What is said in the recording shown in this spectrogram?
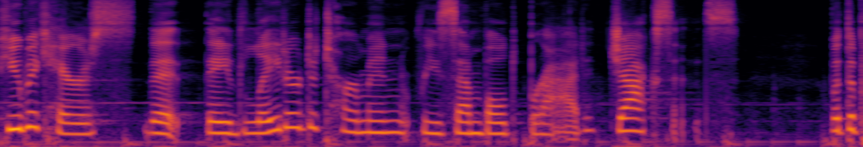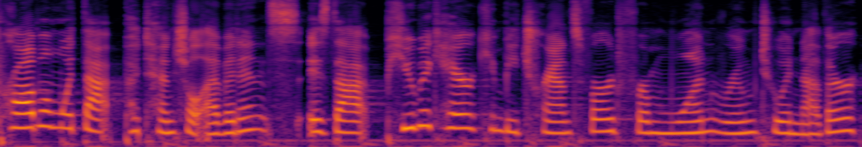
Pubic hairs that they'd later determine resembled Brad Jackson's. But the problem with that potential evidence is that pubic hair can be transferred from one room to another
